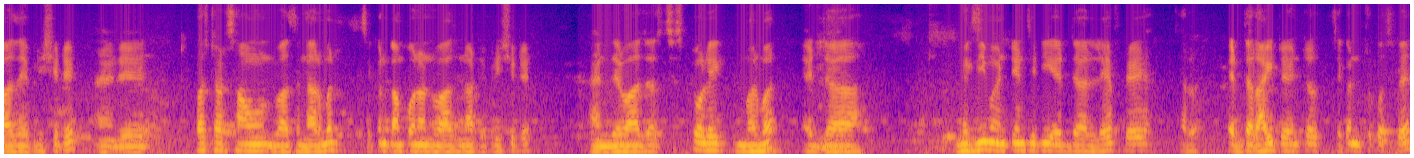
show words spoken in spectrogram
was appreciated, and uh, first heart sound was normal, second component was not appreciated, and there was a systolic murmur at the maximum intensity at the left uh, at the right inter, second intercostal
